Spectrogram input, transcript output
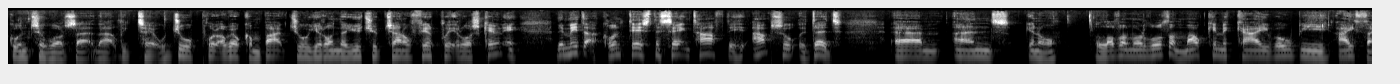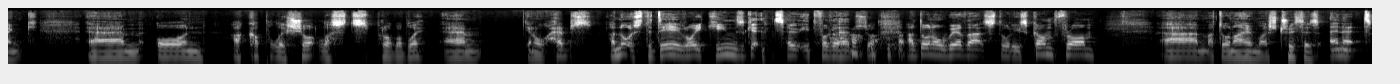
going towards that, that league title. Joe Porter, welcome back. Joe, you're on the YouTube channel. Fair play to Ross County. They made it a contest in the second half. They absolutely did. Um, and, you know, love him or loathe him, Malky Mackay will be, I think, um, on a couple of shortlists probably. Um, you know, Hibs. I noticed today Roy Keane's getting touted for the Hibs job. I don't know where that story's come from. Um, I don't know how much truth is in it.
